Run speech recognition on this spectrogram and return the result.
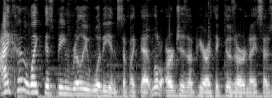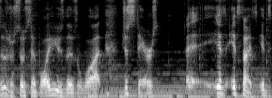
I kind of like this being really woody and stuff like that. Little arches up here, I think those are a nice size. Those are so simple. I use those a lot. Just stairs. Eh, it, it's nice. It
